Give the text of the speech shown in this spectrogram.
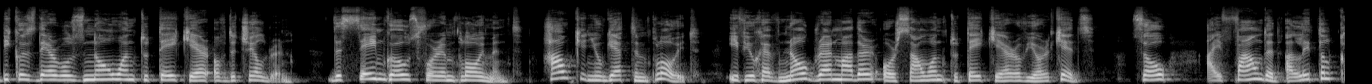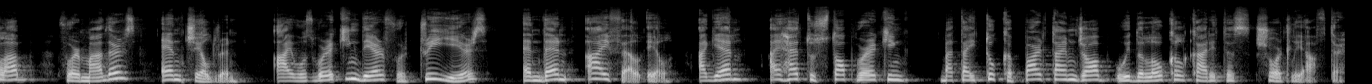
because there was no one to take care of the children. The same goes for employment. How can you get employed if you have no grandmother or someone to take care of your kids? So I founded a little club for mothers and children. I was working there for three years and then I fell ill. Again, I had to stop working, but I took a part time job with the local Caritas shortly after.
